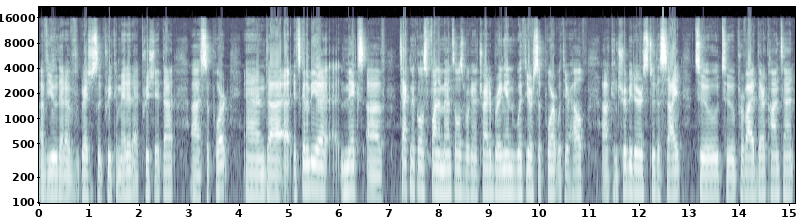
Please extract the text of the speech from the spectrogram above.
of you that have graciously pre-committed. I appreciate that uh, support, and uh, it's going to be a mix of technicals, fundamentals. We're going to try to bring in with your support, with your help, uh, contributors to the site to to provide their content.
